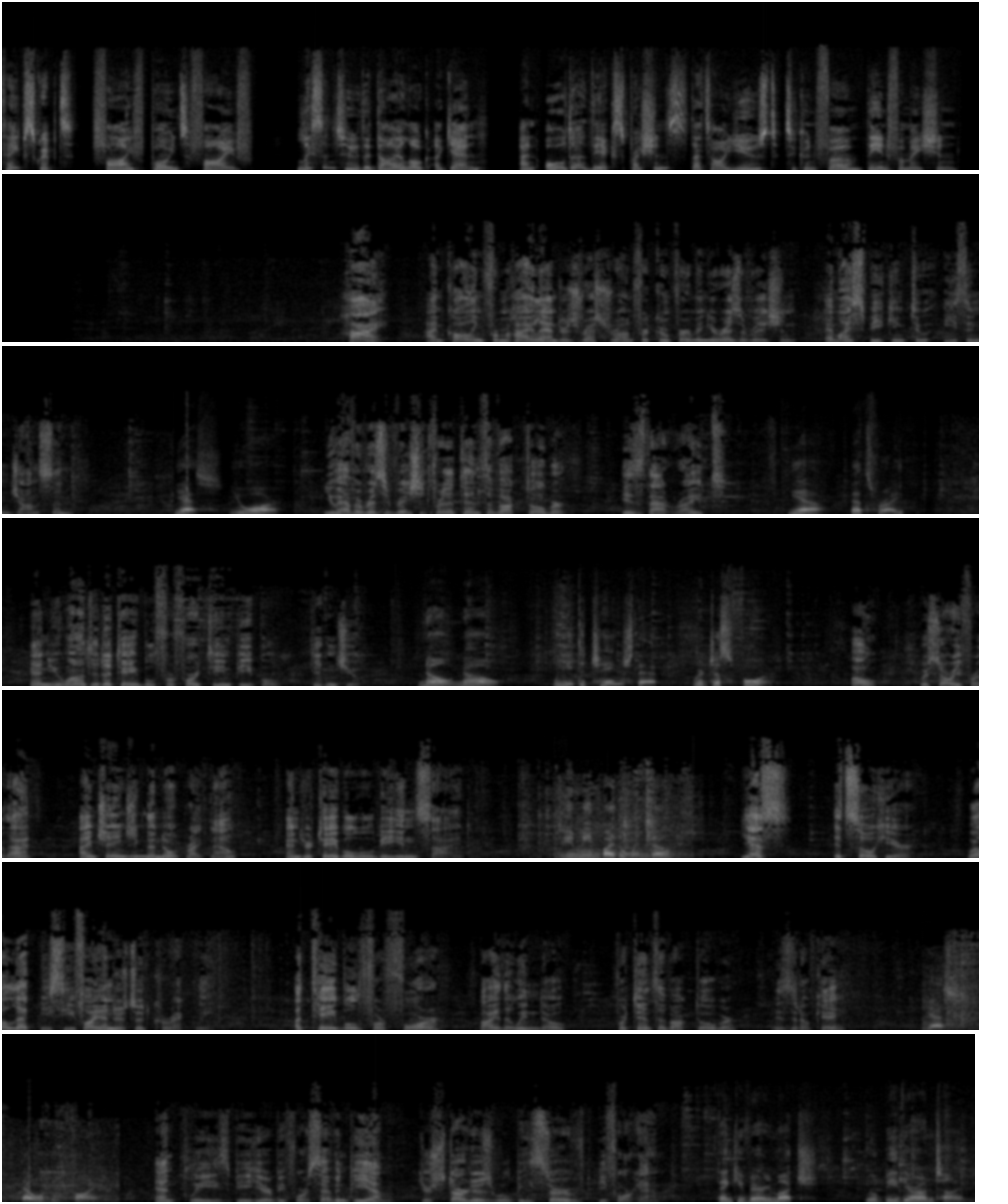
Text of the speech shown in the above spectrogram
Tape script 5.5. Listen to the dialogue again and order the expressions that are used to confirm the information. Hi, I'm calling from Highlanders Restaurant for confirming your reservation. Am I speaking to Ethan Johnson? Yes, you are. You have a reservation for the 10th of October. Is that right? Yeah, that's right. And you wanted a table for 14 people, didn't you? No, no. We need to change that. We're just four. Oh, we're sorry for that. I'm changing the note right now, and your table will be inside. Do you mean by the window? Yes, it's so here. Well, let me see if I understood correctly. A table for four by the window for 10th of October? Is it okay? Yes, that will be fine. And please be here before 7 p.m. Your starters will be served beforehand. Thank you very much. We'll be there on time.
